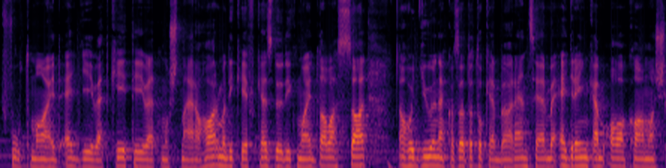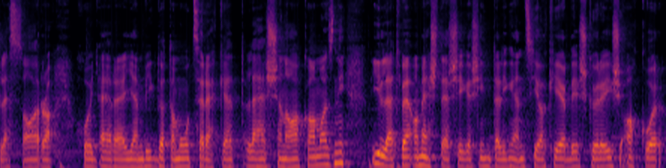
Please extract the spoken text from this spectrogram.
fut majd egy évet, két évet, most már a harmadik év kezdődik majd tavasszal, ahogy gyűlnek az adatok ebbe a rendszerbe, egyre inkább alkalmas lesz arra, hogy erre ilyen big data módszereket lehessen alkalmazni, illetve a mesterséges intelligencia kérdésköre is akkor,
